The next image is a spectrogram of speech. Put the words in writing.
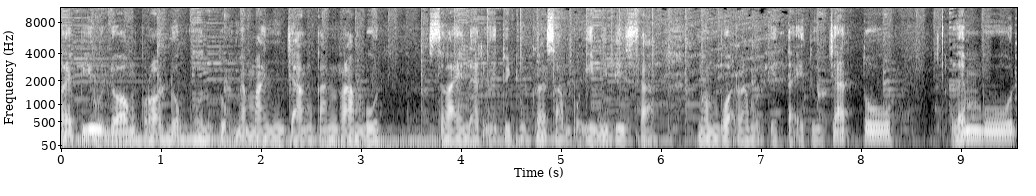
review dong produk untuk memanjangkan rambut." Selain dari itu juga sampo ini bisa membuat rambut kita itu jatuh, lembut,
